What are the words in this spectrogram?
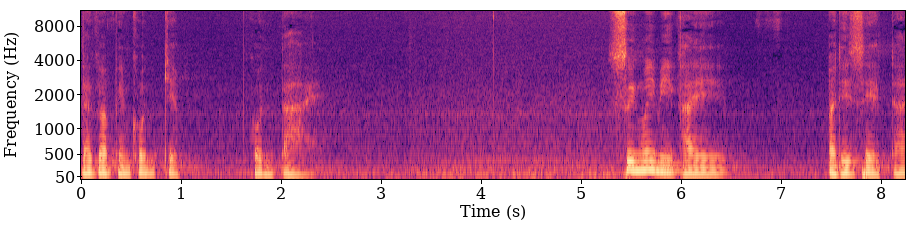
แล้วก็เป็นคนเจ็บคนตาย ซึ่งไม่มีใครปฏิเสธได้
